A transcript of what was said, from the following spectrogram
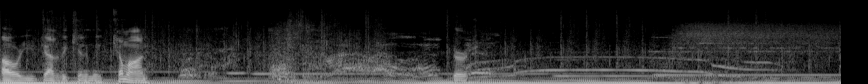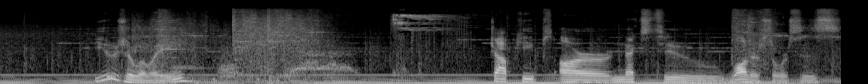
Oh, you've gotta be kidding me. Come on. Jerk. Usually, shopkeeps are next to water sources.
